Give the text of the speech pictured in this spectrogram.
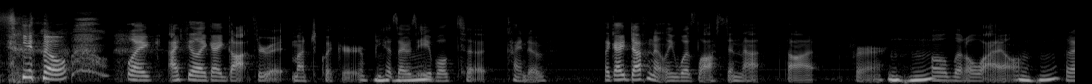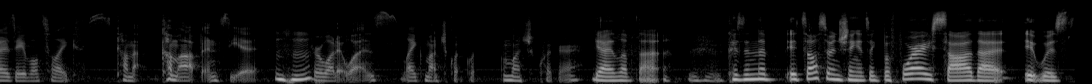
you know? Like, I feel like I got through it much quicker because I was able to kind of, like, I definitely was lost in that thought for a little while, but I was able to, like, come, come up and see it for what it was, like, much quickly. Much quicker. Yeah, I love that. Mm-hmm. Because in the, it's also interesting. It's like before I saw that it was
